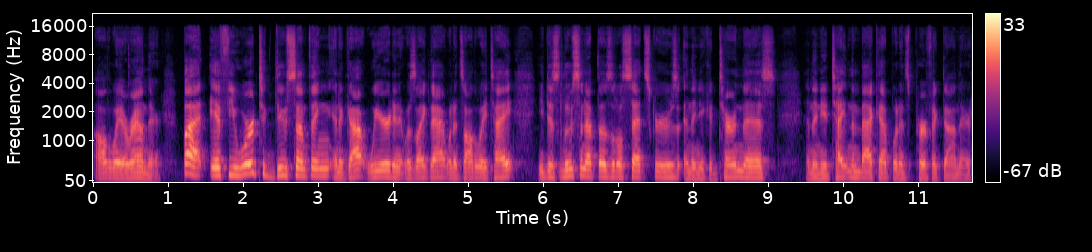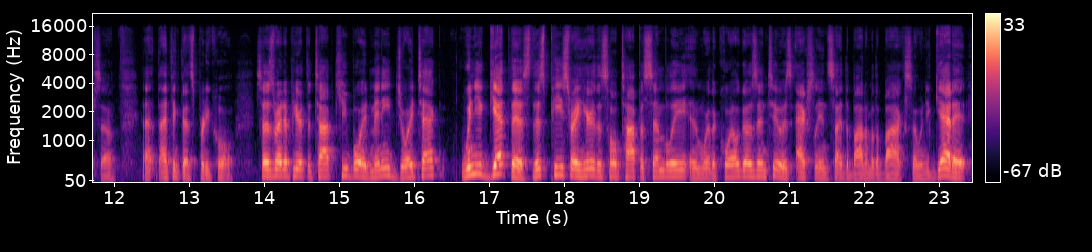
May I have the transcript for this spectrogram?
all the way around there. But if you were to do something and it got weird and it was like that when it's all the way tight, you just loosen up those little set screws and then you could turn this and then you tighten them back up when it's perfect on there. So uh, I think that's pretty cool. It says right up here at the top, Cuboid Mini Joyetech when you get this, this piece right here, this whole top assembly and where the coil goes into is actually inside the bottom of the box. So when you get it,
